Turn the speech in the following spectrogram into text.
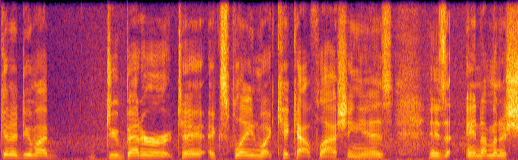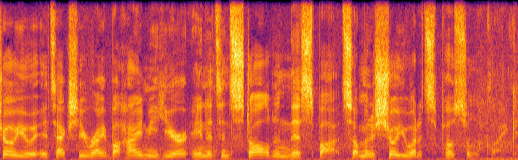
gonna do my do better to explain what kickout flashing is, is and I'm going to show you, it's actually right behind me here and it's installed in this spot. So I'm going to show you what it's supposed to look like.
